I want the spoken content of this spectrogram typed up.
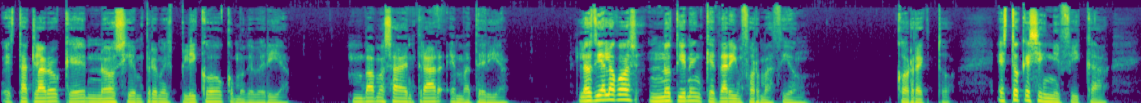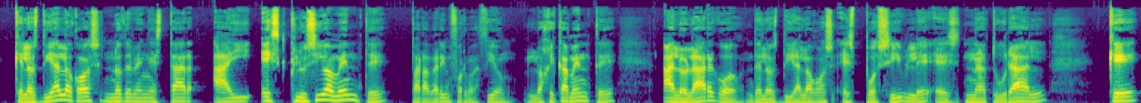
está claro que no siempre me explico como debería. Vamos a entrar en materia. Los diálogos no tienen que dar información. Correcto. ¿Esto qué significa? Que los diálogos no deben estar ahí exclusivamente para dar información. Lógicamente, a lo largo de los diálogos es posible, es natural que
